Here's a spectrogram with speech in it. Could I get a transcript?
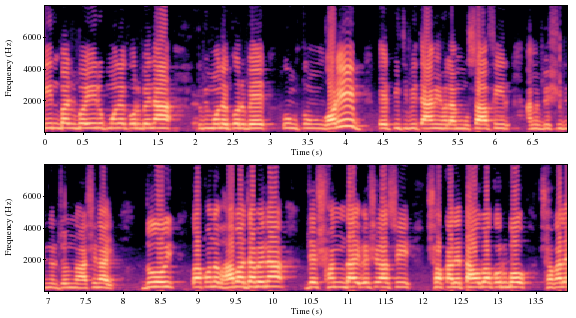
দিন বাঁচবো, এইরূপ মনে করবে না। তুমি মনে করবে তুং গরিব। এর পৃথিবীতে আমি হলাম মুসাফির, আমি বেশি দিনের জন্য আসি নাই। দুই, কখনো ভাবা যাবে না যে সন্ধ্যায় বেসে আসি, সকালে তাওবা করব, সকালে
